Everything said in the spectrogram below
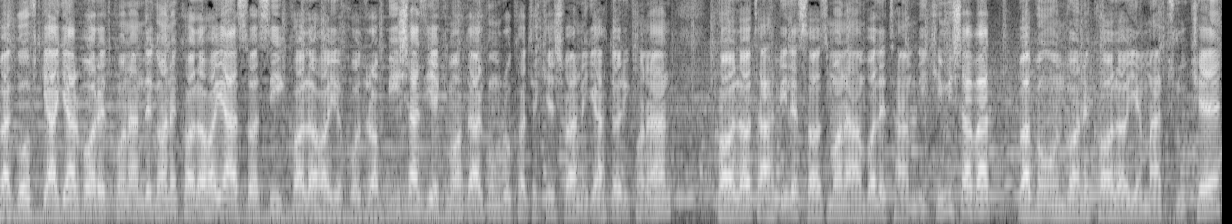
و گفت که اگر وارد کنندگان کالاهای اساسی کالاهای خود را بیش از یک ماه در گمرکات کشور نگهداری کنند کالا تحویل سازمان اموال تملیکی می شود و به عنوان کالای متروکه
